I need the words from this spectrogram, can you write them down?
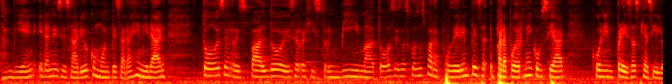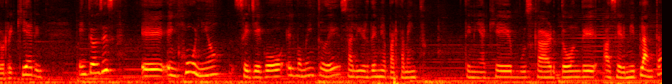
También era necesario como empezar a generar todo ese respaldo, ese registro en Vima, todas esas cosas para poder empezar, para poder negociar con empresas que así lo requieren. Entonces, eh, en junio se llegó el momento de salir de mi apartamento. Tenía que buscar dónde hacer mi planta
